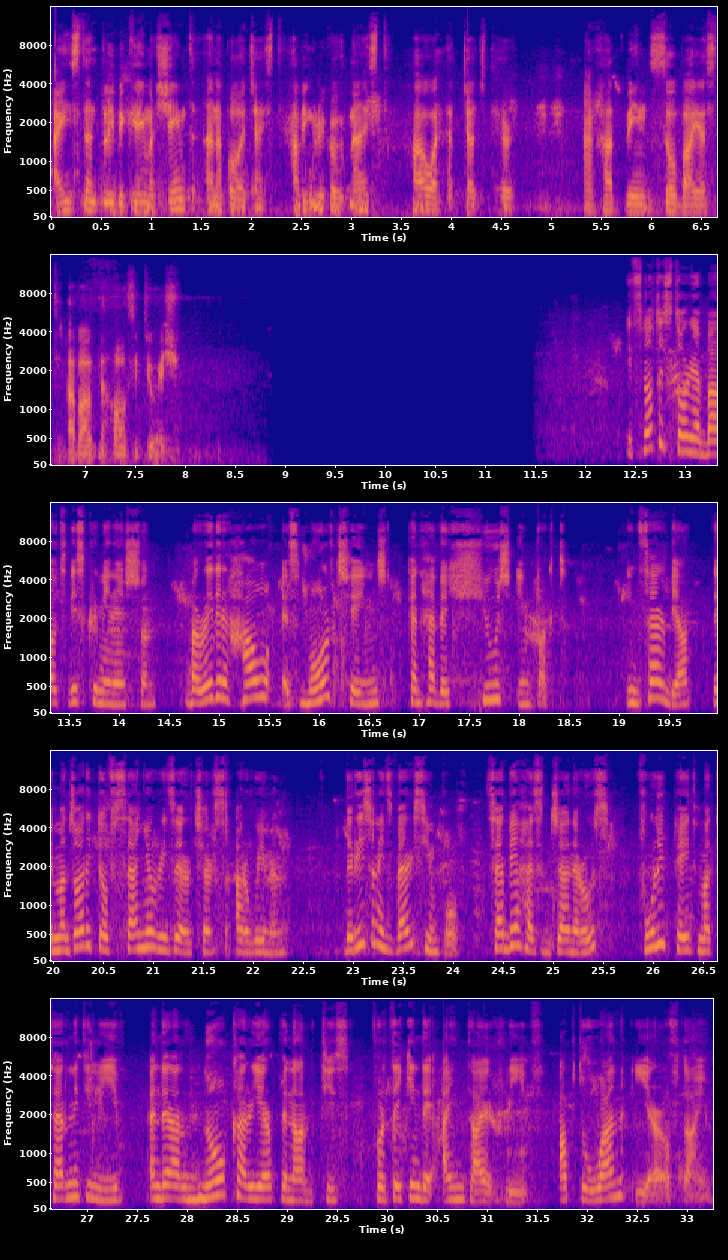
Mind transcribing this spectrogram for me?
I instantly became ashamed and apologized, having recognized how I had judged her and had been so biased about the whole situation. It's not a story about discrimination, but rather how a small change can have a huge impact. In Serbia, the majority of senior researchers are women. The reason is very simple Serbia has generous, fully paid maternity leave, and there are no career penalties for taking the entire leave, up to one year of time.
